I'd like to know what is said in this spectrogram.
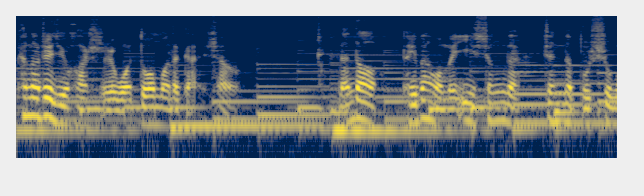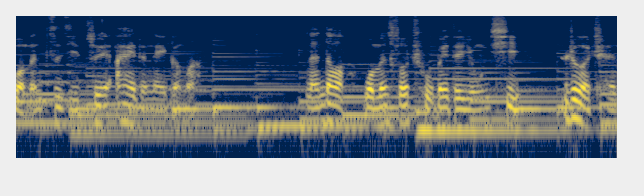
看到这句话时，我多么的感伤！难道陪伴我们一生的，真的不是我们自己最爱的那个吗？难道我们所储备的勇气、热忱，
